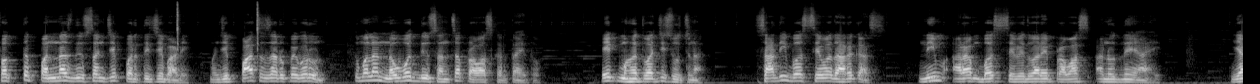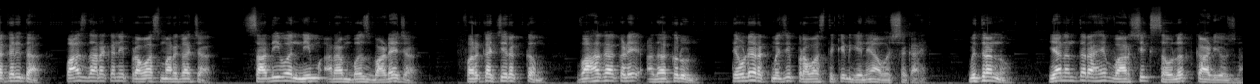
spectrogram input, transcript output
फक्त पन्नास दिवसांचे परतीचे भाडे म्हणजे पाच हजार रुपये भरून तुम्हाला नव्वद दिवसांचा प्रवास करता येतो. एक महत्त्वाची सूचना. साधी बस सेवाधारकास निम आराम बस सेवेद्वारे प्रवास अनुज्ञेय आहे. याकरिता पासधारकाने प्रवास मार्गाच्या साधी व निम आराम बस भाड्याच्या फरकाची रक्कम वाहकाकडे अदा करून तेवढ्या रकमेचे प्रवास तिकीट घेणे आवश्यक आहे. मित्रांनो यानंतर आहे वार्षिक सवलत कार्ड योजना.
